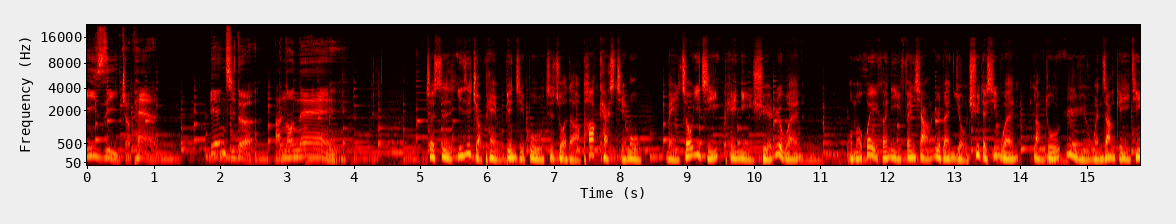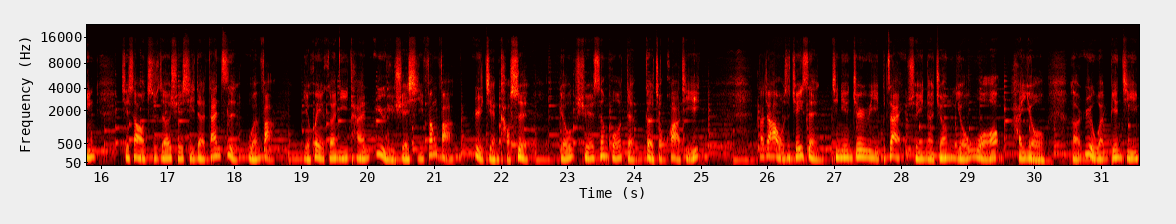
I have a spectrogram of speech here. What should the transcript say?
Easy Japan 编辑的 Anone。这是 Easy Japan 编辑部制作的 Podcast 节目，每周一集陪你学日文。我们会和你分享日本有趣的新闻，朗读日语文章给你听，介绍值得学习的单字文法，也会和你谈日语学习方法、日检考试、留学生活等各种话题。大家好，我是 Jason，今天 Jerry 不在，所以呢，将由我还有呃日文编辑，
